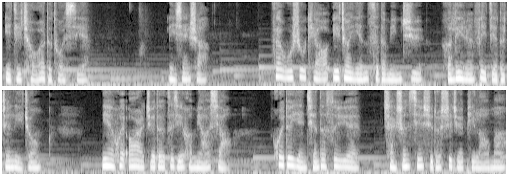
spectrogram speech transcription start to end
以及丑恶的妥协。李先生，在无数条义正言辞的名句和令人费解的真理中，你也会偶尔觉得自己很渺小，会对眼前的岁月产生些许的视觉疲劳吗？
